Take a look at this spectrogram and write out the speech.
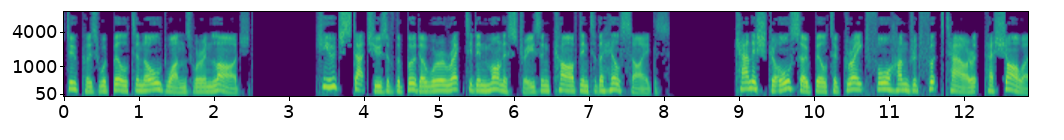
stupas were built and old ones were enlarged. Huge statues of the Buddha were erected in monasteries and carved into the hillsides. Kanishka also built a great 400-foot tower at Peshawar.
